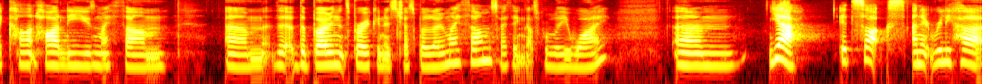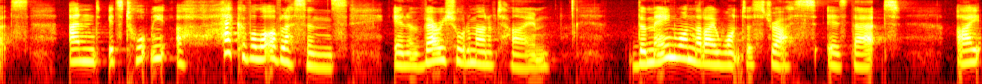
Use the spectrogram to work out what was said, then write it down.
I can't hardly use my thumb. Um, the the bone that's broken is just below my thumb, so I think that's probably why. Um, yeah, it sucks and it really hurts, and it's taught me a heck of a lot of lessons in a very short amount of time. The main one that I want to stress is that I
